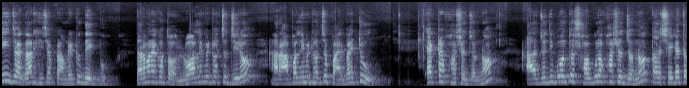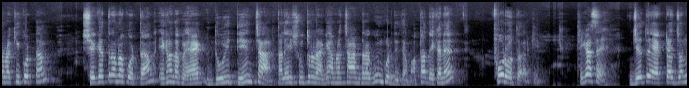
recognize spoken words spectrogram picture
এই জায়গার হিসাবটা আমরা একটু দেখব। তার মানে কত? লোয়ার লিমিট হচ্ছে জিরো আর আপার লিমিট হচ্ছে পাই বাই টু একটা ফাঁসের জন্য। আর যদি বলতো সবগুলো ফাঁসের জন্য, তাহলে সেক্ষেত্রে আমরা কি করতাম? সেক্ষেত্রে আমরা করতাম, এখানে দেখো, এক, দুই, তিন, চার। তাহলে এই সূত্রের আগে আমরা চার দ্বারা গুণ করে দিতাম। অর্থাৎ এখানে ফোর হতো আর কি। ঠিক আছে? যেহেতু একটার জন্য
